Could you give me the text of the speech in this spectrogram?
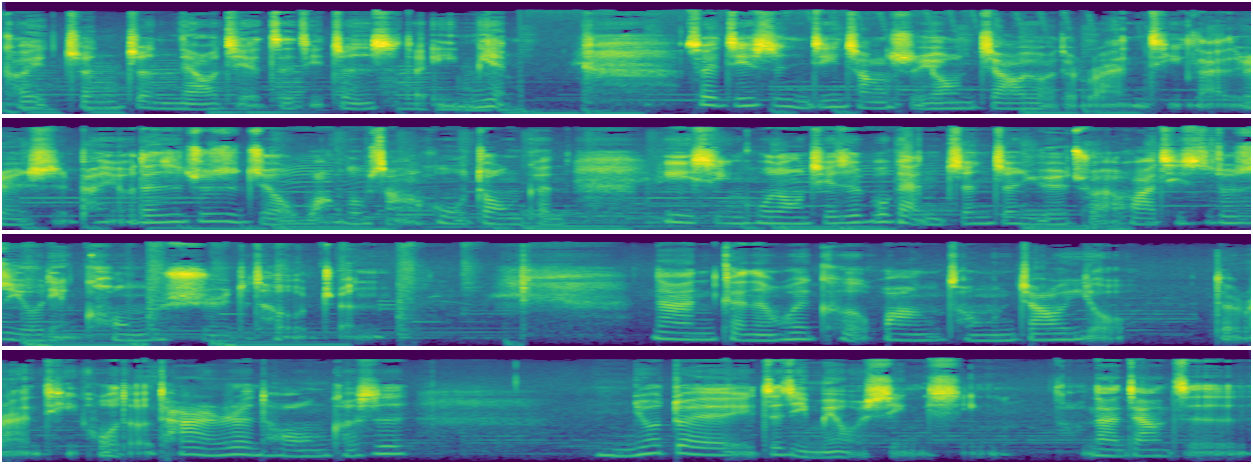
可以真正了解自己真实的一面。所以即使你经常使用交友的软体来认识朋友，但是就是只有网络上的互动跟异性互动，其实不敢真正约出来的话，其实都是有点空虚的特征。那你可能会渴望从交友的软体获得他人认同，可是你又对自己没有信心。那这样子，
